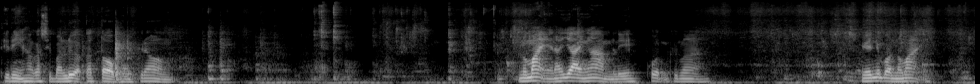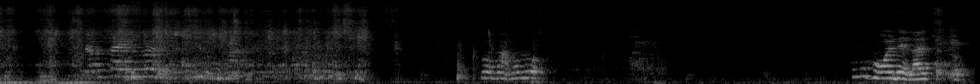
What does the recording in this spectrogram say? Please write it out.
ทีนี้เขาก็สิมาเลือกกระตอบให้พี่น้องหน่อไม้นะยายงามเลยพ่นขึ้นมาเห็นในบอนหน่อไม้ เอาหมามาลวกโอ้โหเด็ดลายเต๋อ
